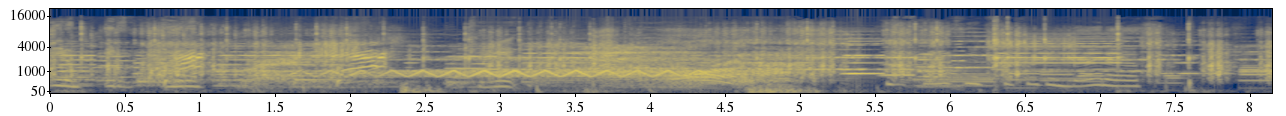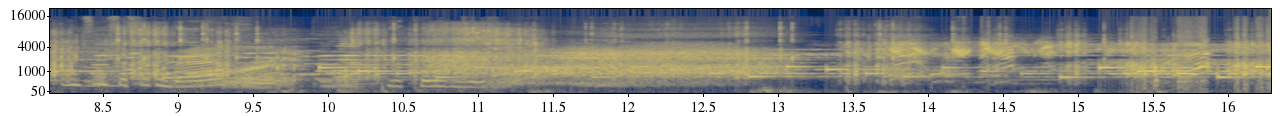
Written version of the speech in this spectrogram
Eat him! Eat him! Eat him! Franklin's so freaking badass. Look crazy. he is. I'm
